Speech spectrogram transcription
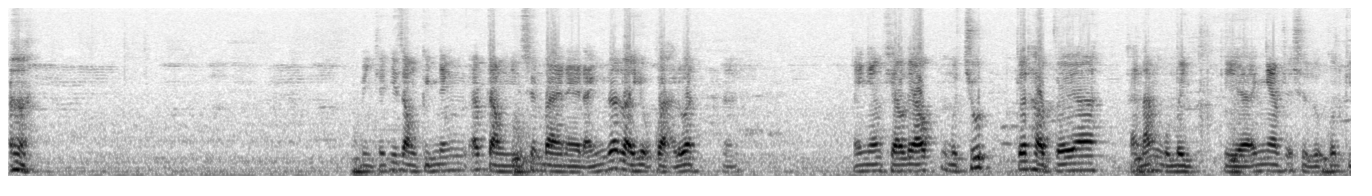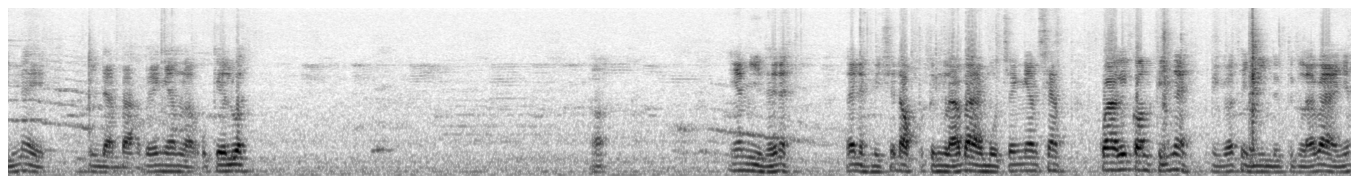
Ờ. mình thấy cái dòng kính đánh áp tròng nhìn xuyên bài này đánh rất là hiệu quả luôn Đấy. anh em khéo léo một chút kết hợp với à, khả năng của mình thì à, anh em sẽ sử dụng con kính này mình đảm bảo với anh em là ok luôn Đó. anh em nhìn thấy này đây này, mình sẽ đọc từng lá bài một cho anh em xem qua cái con kính này, mình có thể nhìn được từng lá bài nhé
